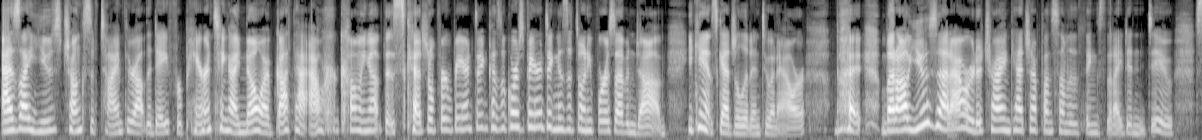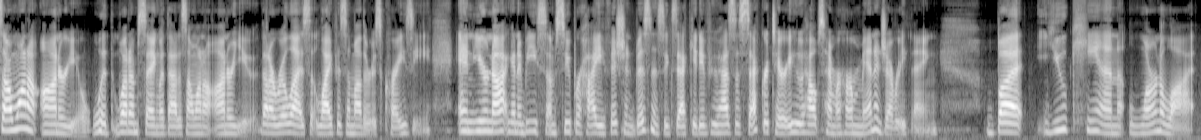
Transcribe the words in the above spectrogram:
as I use chunks of time throughout the day for parenting, I know I've got that hour coming up that's scheduled for parenting because of course parenting is a 24/7 job. You can't schedule it into an hour. But but I'll use that hour to try and catch up on some of the things that I didn't do. So I want to honor you with what I'm saying with that is I want to honor you that I realize that life as a mother is crazy. And you're not going to be some super high efficient business executive who has a secretary who helps him or her manage everything. But you can learn a lot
